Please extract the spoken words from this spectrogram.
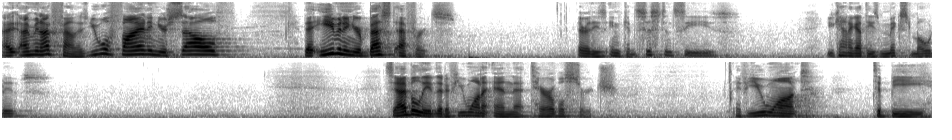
I, I mean, I've found this, you will find in yourself that even in your best efforts, there are these inconsistencies. You kind of got these mixed motives. See, I believe that if you want to end that terrible search, if you want to be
